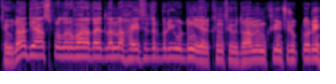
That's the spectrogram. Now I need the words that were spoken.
Söwda diasporalary barada aýdylanda, haýsydyr bir ýurduň erkin söwda mümkinçilikleri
